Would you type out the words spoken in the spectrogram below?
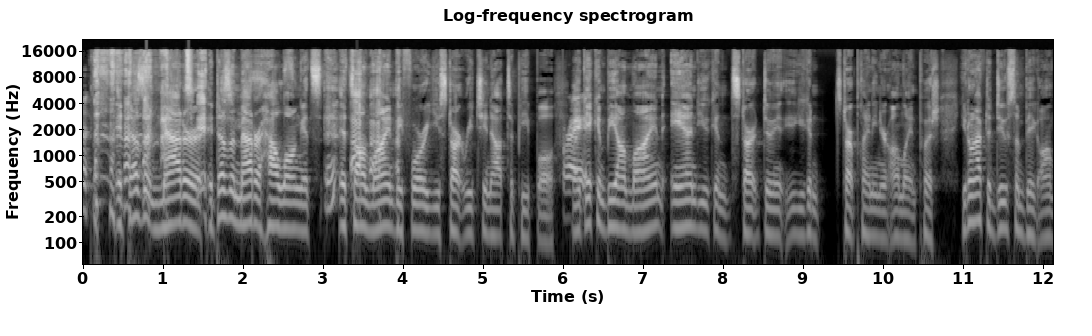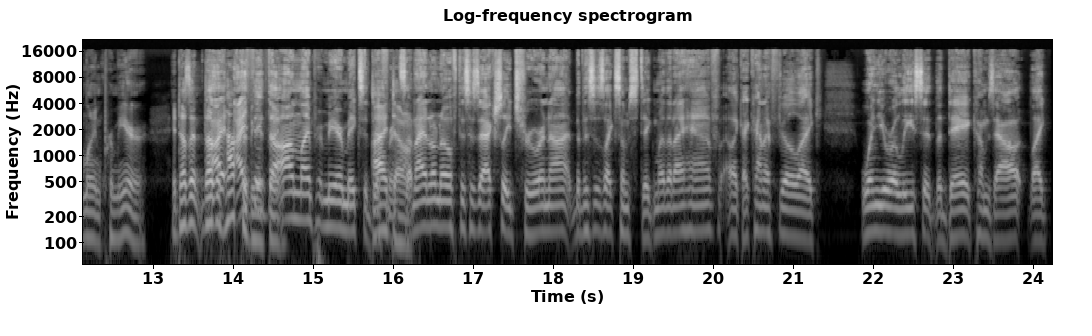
it doesn't matter. It doesn't matter how long it's it's online before you start reaching out to people. Like it can be online, and you can start doing. You can start planning your online push. You don't have to do some big online premiere. It doesn't doesn't I, have to I be. think a the online premiere makes a I difference, don't. and I don't know if this is actually true or not. But this is like some stigma that I have. Like I kind of feel like when you release it the day it comes out, like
